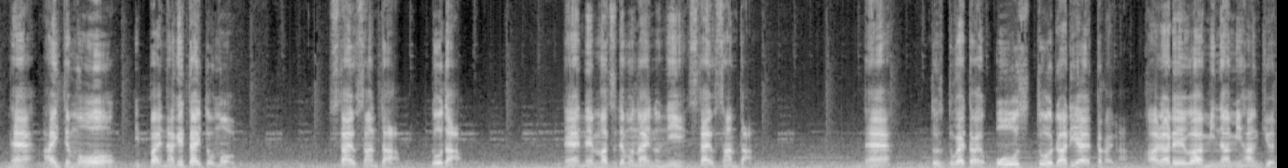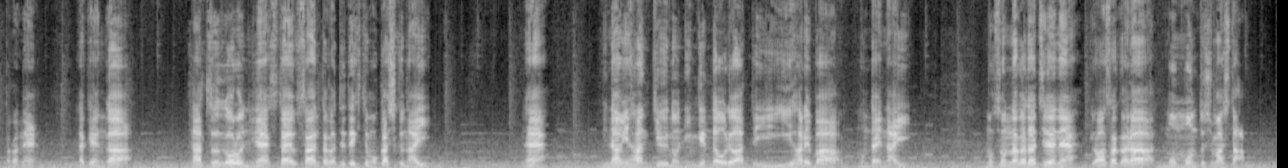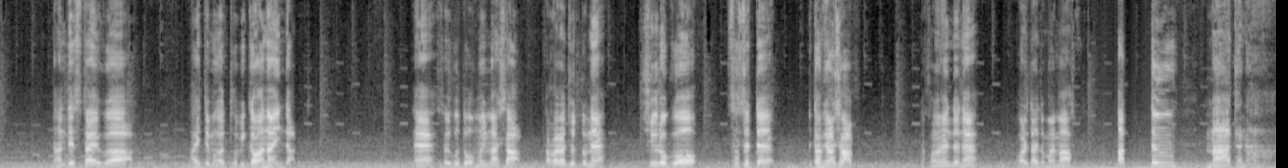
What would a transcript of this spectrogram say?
ね、アイテムをいっぱい投げたいと思う。スタイフサンタ。どうだ？ね、年末でもないのに、スタイフサンタ。ね、ど、どこやったかオーストラリアやったかいな。あられは南半球やったかね。だけんが、夏頃にね、スタイフサンタが出てきてもおかしくない。ね。南半球の人間だ俺はって言い張れば問題ない。もうそんな形でね、今日朝から悶々としました。なんでスタイフはアイテムが飛び交わないんだ。ね、そういうことを思いました。だからちょっとね、収録をさせていただきました。この辺でね、終わりたいと思います。あっ、とん、またな。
